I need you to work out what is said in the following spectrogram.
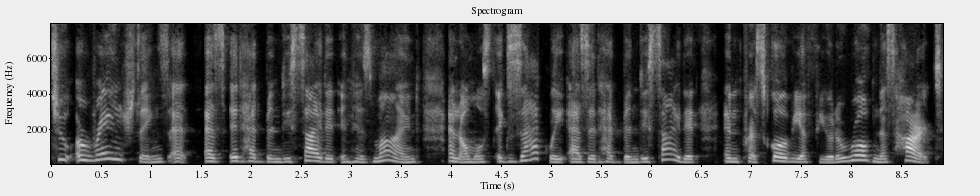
to arrange things at, as it had been decided in his mind, and almost exactly as it had been decided in Praskovia Fyodorovna's heart.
